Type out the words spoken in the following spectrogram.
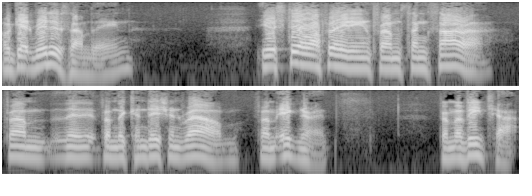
or get rid of something, you're still operating from samsara, from the from the conditioned realm, from ignorance, from avijja.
